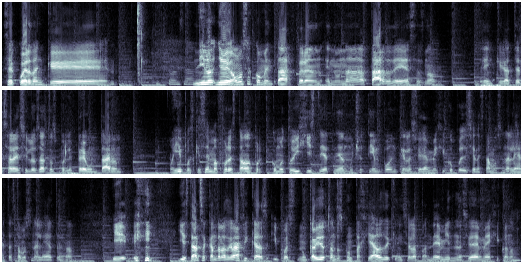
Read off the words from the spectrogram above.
¿Se acuerdan que cosa? Ni lo, ni lo llegamos a comentar, pero en, en una tarde de esas, ¿no? En que Gatel sale a decir los datos, pues le preguntaron, oye, pues qué semáforo estamos, porque como tú dijiste, ya tenían mucho tiempo en que la Ciudad de México, pues decían, estamos en alerta, estamos en alertas, ¿no? Y, y, y estaban sacando las gráficas, y pues nunca ha habido tantos contagiados de que inició la pandemia en la Ciudad de México, ¿no?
